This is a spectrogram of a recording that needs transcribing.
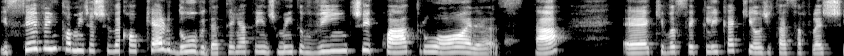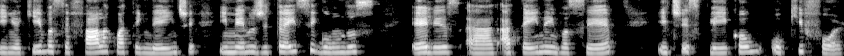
e se eventualmente eu tiver qualquer dúvida, tem atendimento 24 horas, tá? É que você clica aqui onde está essa flechinha aqui, você fala com o atendente, em menos de 3 segundos eles a atendem você e te explicam o que for,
